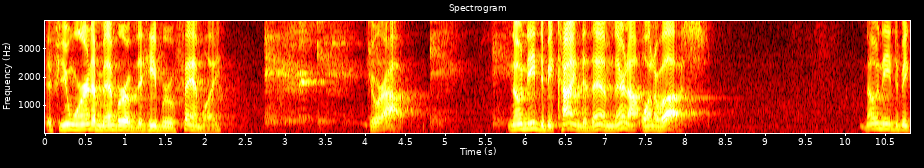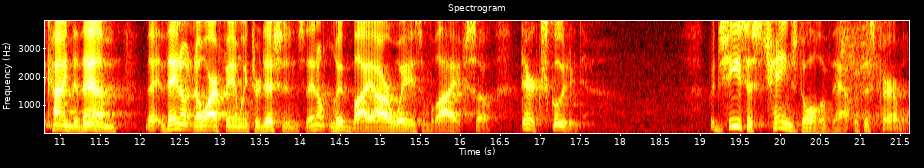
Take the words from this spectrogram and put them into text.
if you weren't a member of the Hebrew family, you were out. No need to be kind to them, they're not one of us. No need to be kind to them. They, don't know our family traditions. They don't live by our ways of life, so they're excluded. But Jesus changed all of that with this parable.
